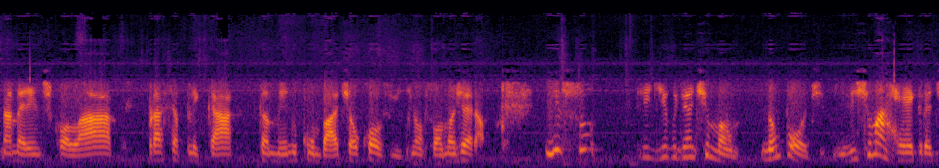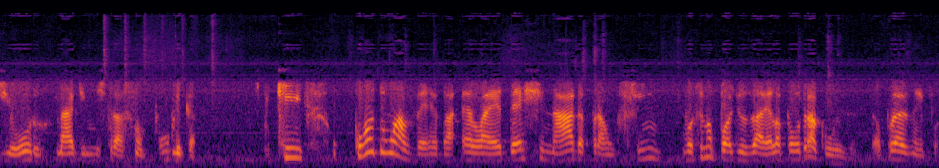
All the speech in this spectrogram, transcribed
na merenda escolar, para se aplicar também no combate ao Covid, de uma forma geral. Isso, lhe digo de antemão, não pode. Existe uma regra de ouro na administração pública que quando uma verba ela é destinada para um fim, você não pode usar ela para outra coisa. Então, por exemplo,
